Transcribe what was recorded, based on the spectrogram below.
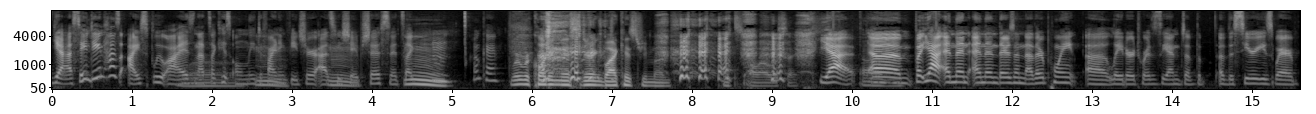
Yeah, Saint Dane has ice blue eyes, and that's like his only Mm. defining feature as he shapeshifts. And it's like, hmm, okay, We're recording this during Black History Month. That's all I will say. yeah. Um, but yeah, and then and then there's another point uh, later towards the end of the of the series where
